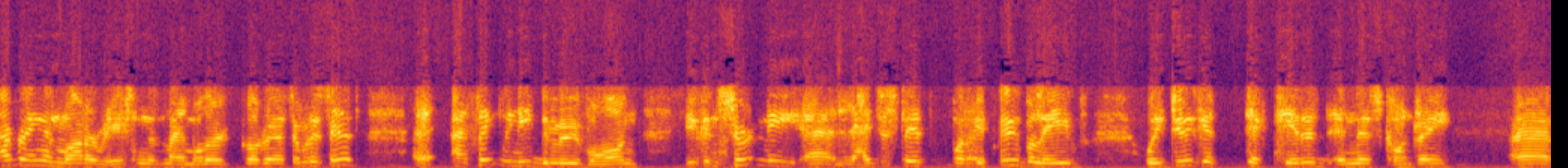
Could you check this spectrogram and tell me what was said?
Everything in moderation, as my mother, God rest her, would have said. I think we need to move on. You can certainly uh, legislate, but I do believe we do get dictated in this country. Uh,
